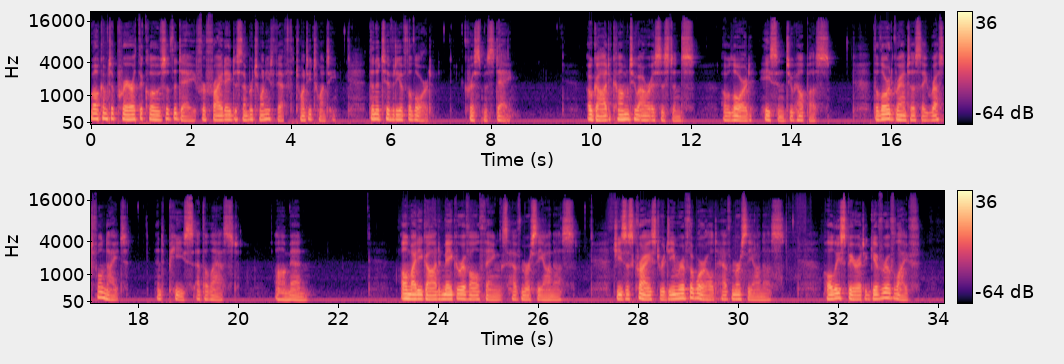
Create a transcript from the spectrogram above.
Welcome to prayer at the close of the day for Friday, December 25th, 2020, the Nativity of the Lord, Christmas Day. O God, come to our assistance. O Lord, hasten to help us. The Lord grant us a restful night and peace at the last. Amen. Almighty God, Maker of all things, have mercy on us. Jesus Christ, Redeemer of the world, have mercy on us. Holy Spirit, Giver of life,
